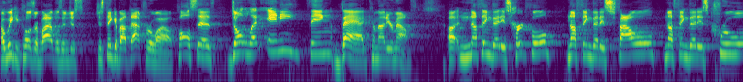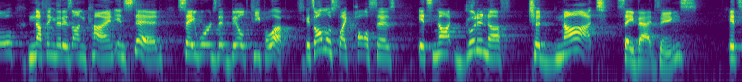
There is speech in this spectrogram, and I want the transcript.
Or we could close our Bibles and just, just think about that for a while. Paul says, don't let anything bad come out of your mouth. Uh, nothing that is hurtful, nothing that is foul, nothing that is cruel, nothing that is unkind. Instead, say words that build people up. It's almost like Paul says, it's not good enough to not say bad things. It's,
